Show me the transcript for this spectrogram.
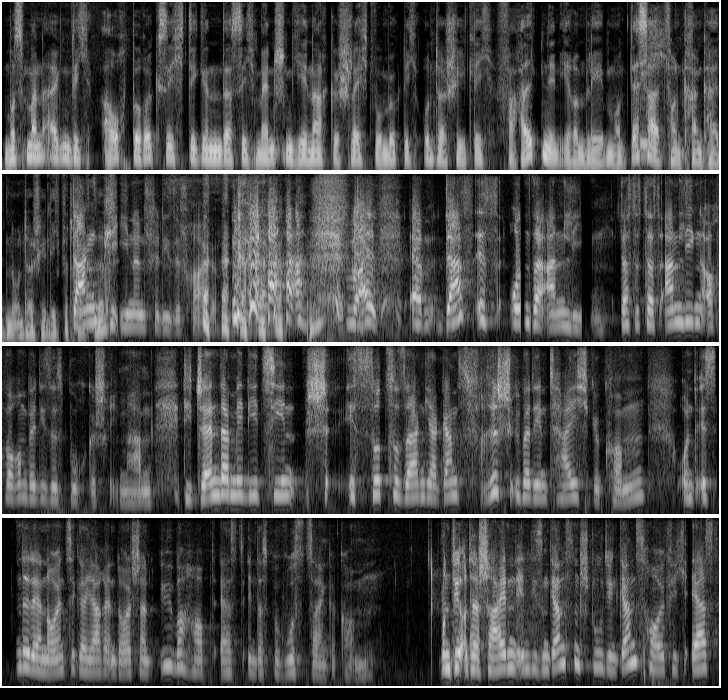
Muss man eigentlich auch berücksichtigen, dass sich Menschen je nach Geschlecht womöglich unterschiedlich verhalten in ihrem Leben und deshalb ich von Krankheiten unterschiedlich betroffen sind? Danke Ihnen für diese Frage. Weil ähm, das ist unser Anliegen. Das ist das Anliegen auch, warum wir dieses Buch geschrieben haben. Die Gendermedizin ist sozusagen ja ganz frisch über den Teich gekommen und ist Ende der 90er Jahre in Deutschland überhaupt erst in das Bewusstsein gekommen. Und wir unterscheiden in diesen ganzen Studien ganz häufig erst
